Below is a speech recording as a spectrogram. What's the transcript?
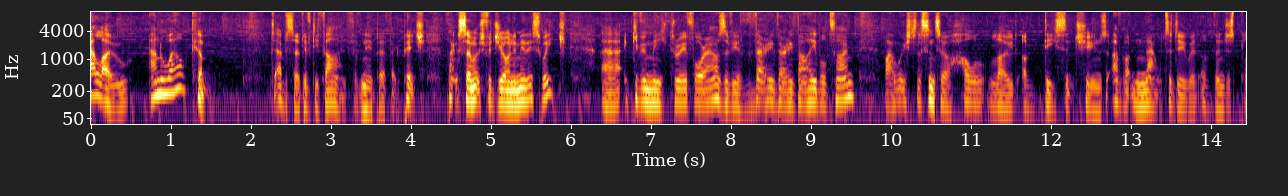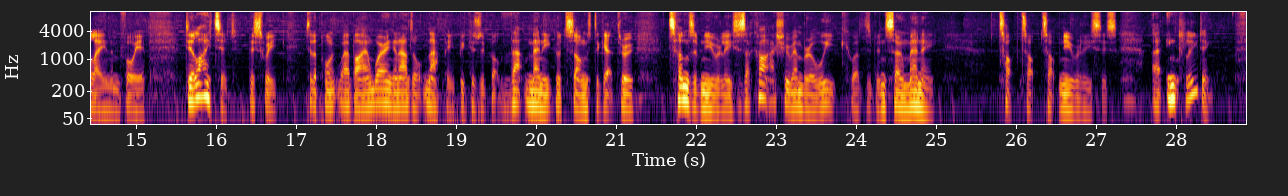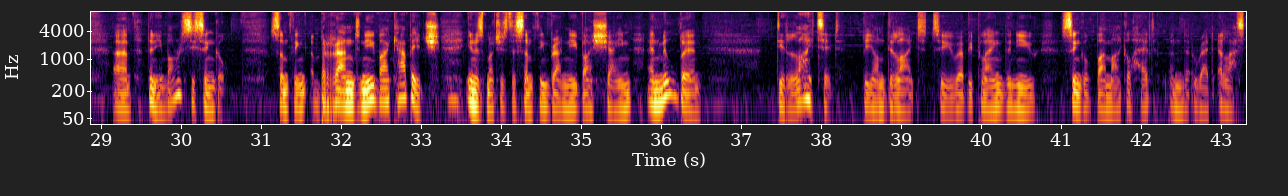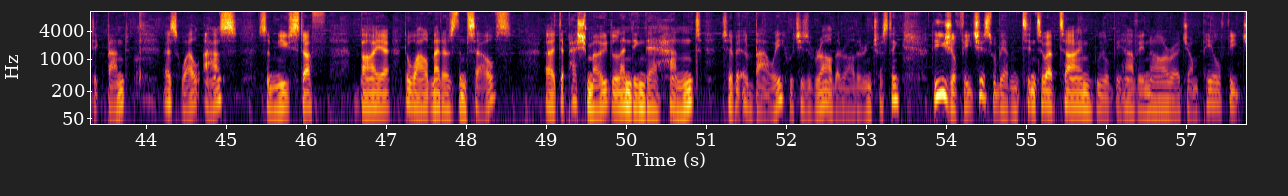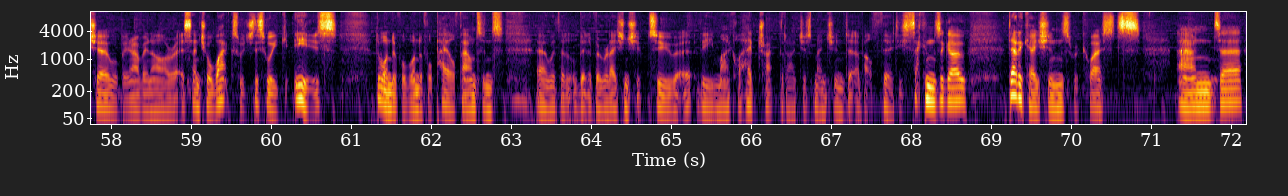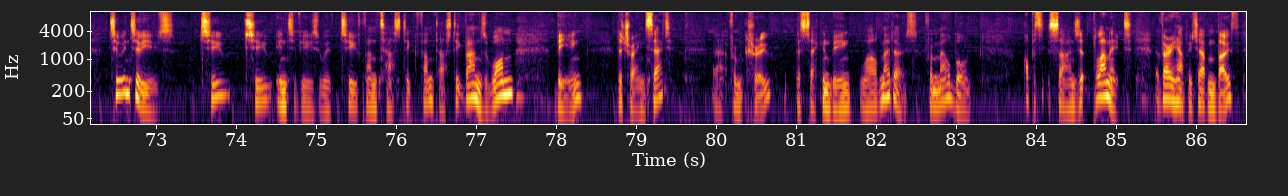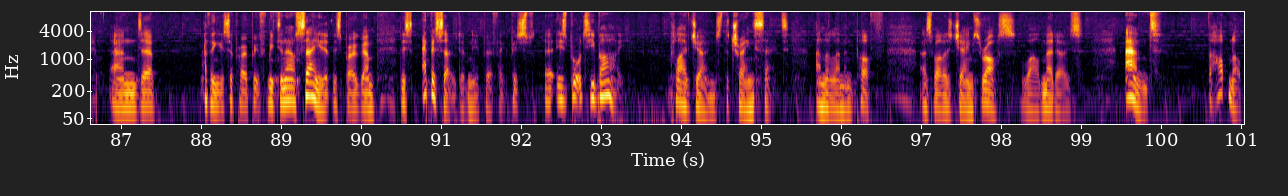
hello and welcome to episode 55 of Near Perfect Pitch. Thanks so much for joining me this week, uh, giving me three or four hours of your very, very valuable time by which to listen to a whole load of decent tunes I've got naught to do with other than just playing them for you. Delighted this week to the point whereby I'm wearing an adult nappy because we've got that many good songs to get through, tons of new releases. I can't actually remember a week where there's been so many top, top, top new releases, uh, including um, the new Morrissey single, something brand new by Cabbage, in as there's something brand new by Shame and Milburn. Delighted beyond delight to uh, be playing the new single by Michael Head and the Red Elastic Band, as well as some new stuff by uh, the Wild Meadows themselves. Uh, Depeche Mode lending their hand to a bit of Bowie, which is rather, rather interesting. The usual features we'll be having Tinterweb time, we'll be having our uh, John Peel feature, we'll be having our uh, Essential Wax, which this week is the wonderful, wonderful Pale Fountains, uh, with a little bit of a relationship to uh, the Michael Head track that I just mentioned about 30 seconds ago. Dedications, requests, and uh, two interviews. Two, two interviews with two fantastic, fantastic bands. One being the train set uh, from Crewe, the second being Wild Meadows from Melbourne. Opposite signs at Planet. Uh, very happy to have them both, and uh, I think it's appropriate for me to now say that this programme, this episode of Near Perfect Pitch, uh, is brought to you by Clive Jones, the train set, and the Lemon Puff, as well as James Ross, Wild Meadows, and the Hobnob.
